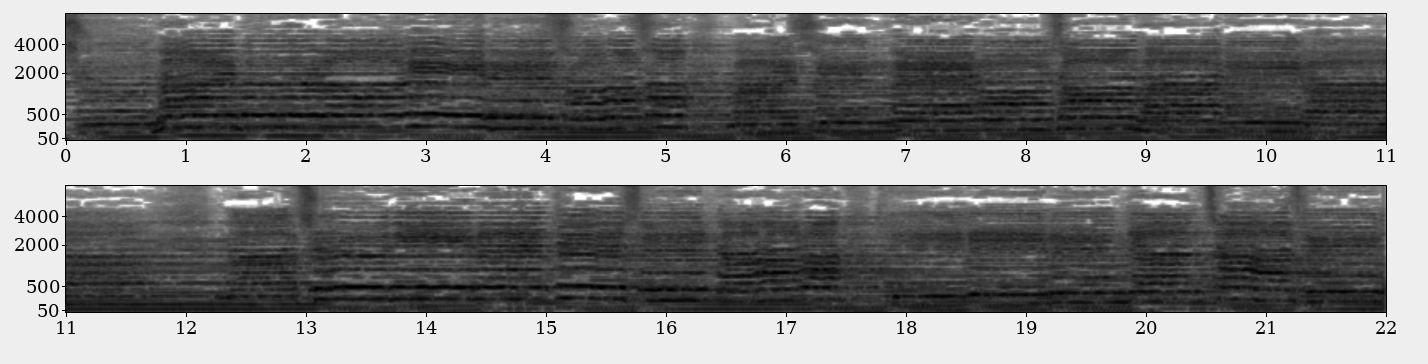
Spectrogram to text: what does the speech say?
주날 불러 이르소서 말씀대로 전하리라. 나 주님의 뜻을 따라 길 잃은 양 찾으리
